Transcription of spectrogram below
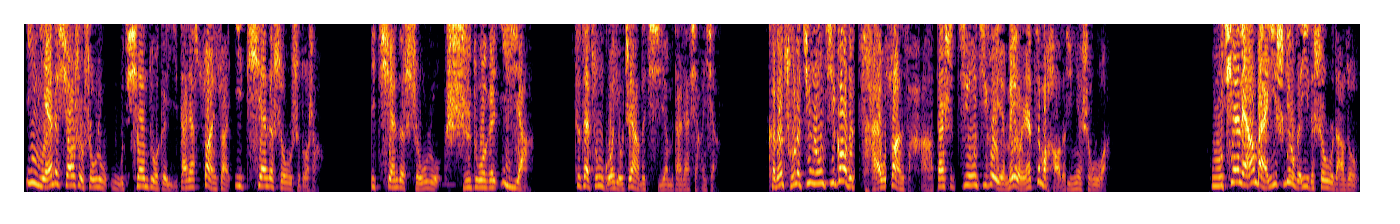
一年的销售收入五千多个亿，大家算一算，一天的收入是多少？一天的收入十多个亿呀。这在中国有这样的企业吗？大家想一想，可能除了金融机构的财务算法啊，但是金融机构也没有人家这么好的营业收入啊。五千两百一十六个亿的收入当中，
